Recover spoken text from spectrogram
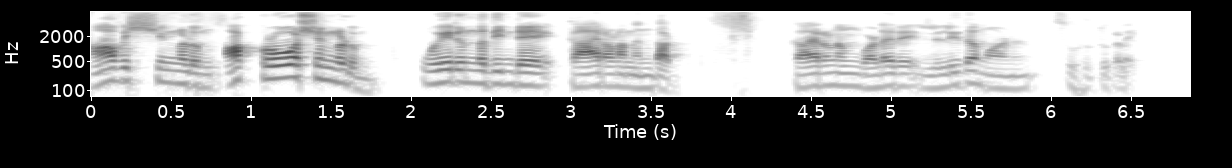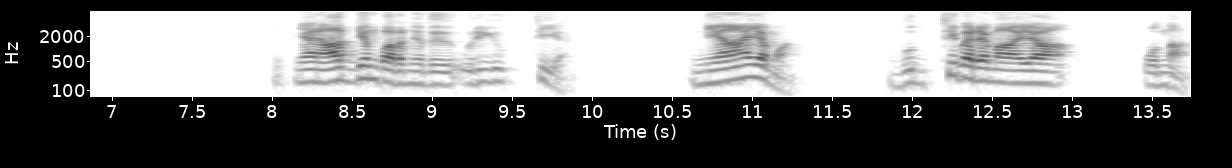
ആവശ്യങ്ങളും ആക്രോശങ്ങളും ഉയരുന്നതിന്റെ കാരണം എന്താണ്? കാരണം വളരെ ലളിതമാണ് സുഹൃത്തുക്കളെ. ഞാൻ ആദ്യം പറഞ്ഞത് ഒരു യുക്തിയാണ്. ന്യായമാണ്. ബുദ്ധിപരമായ ഒന്നാണ്.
